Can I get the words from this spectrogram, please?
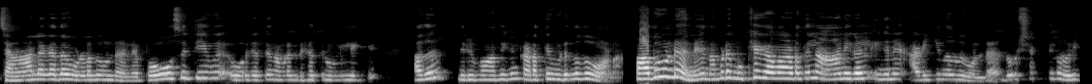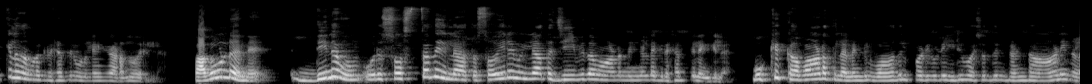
ചാലകത ഉള്ളതുകൊണ്ട് തന്നെ പോസിറ്റീവ് ഊർജത്തെ നമ്മുടെ ഗൃഹത്തിനുള്ളിലേക്ക് അത് നിരുപാധികം കടത്തി വിടുന്നതുമാണ് അപ്പൊ അതുകൊണ്ട് തന്നെ നമ്മുടെ മുഖ്യ കവാടത്തിൽ ആണികൾ ഇങ്ങനെ അടിക്കുന്നത് കൊണ്ട് ദുർശക്തികൾ ഒരിക്കലും നമ്മുടെ ഗൃഹത്തിനുള്ളിലേക്ക് കടന്നു വരില്ല. അപ്പൊ അതുകൊണ്ട് തന്നെ ദിനവും ഒരു സ്വസ്ഥതയില്ലാത്ത സ്വൈരമില്ലാത്ത ജീവിതമാണ് നിങ്ങളുടെ ഗൃഹത്തിലെങ്കിൽ മുഖ്യ കവാടത്തിൽ അല്ലെങ്കിൽ വാതിൽപ്പടിയുടെ ഇരുവശത്തും രണ്ട് ആണികൾ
